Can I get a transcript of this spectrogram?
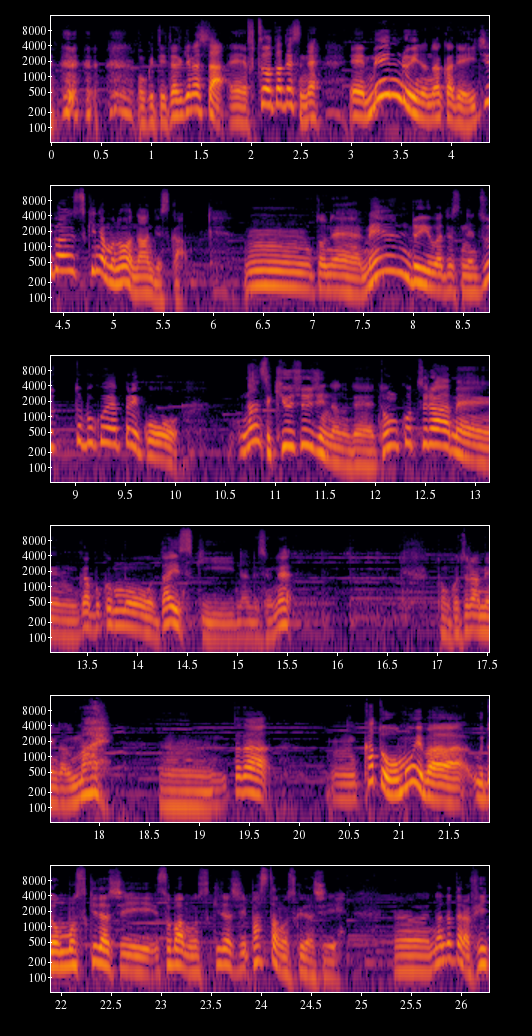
送っていただきました、えー、普通歌ですね、えー麺類の中で一番好きなものは何ですか？うーんとね麺類はですねずっと僕はやっぱりこうなんせ九州人なので豚骨ラーメンが僕もう大好きなんですよね。豚骨ラーメンがうまい。うんただうんかと思えばうどんも好きだしそばも好きだしパスタも好きだしうんなんだったらフィッ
